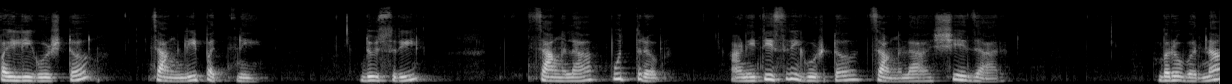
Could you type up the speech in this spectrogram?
पहिली गोष्ट चांगली पत्नी. दुसरी चांगला पुत्र. आणि तिसरी गोष्ट चांगला शेजार. बरोबर ना?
